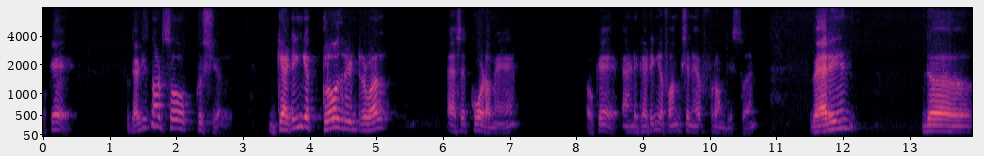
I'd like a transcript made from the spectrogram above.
Okay. So that is not so crucial. Getting a closed interval as a codomain, okay, and getting a function f from this one, wherein the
